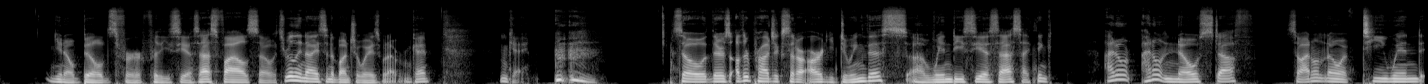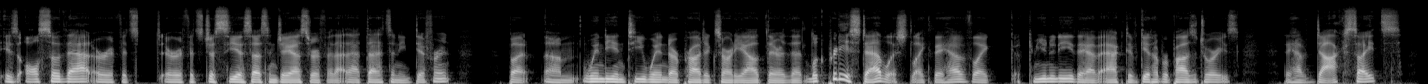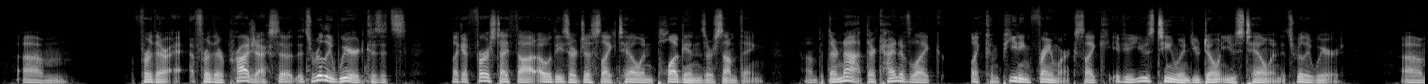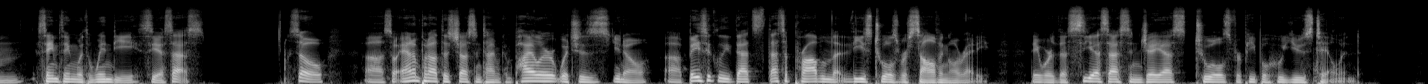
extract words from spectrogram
you know builds for for these css files. So it's really nice in a bunch of ways whatever okay? Okay. So there's other projects that are already doing this uh, Windi css i think i don't i don't know stuff so I don't know if Twind is also that, or if it's or if it's just CSS and JS, or if that, that that's any different. But um, Windi and Twind are projects already out there that look pretty established. Like they have like a community, they have active GitHub repositories, they have doc sites um, for their for their projects. So it's really weird because it's like at first I thought, oh, these are just like Tailwind plugins or something, um, but they're not. They're kind of like like competing frameworks. Like if you use Twind, you don't use Tailwind. It's really weird. Um, same thing with Windi CSS. So, uh, so Adam put out this just-in-time compiler, which is, you know, uh, basically that's that's a problem that these tools were solving already. They were the CSS and JS tools for people who use Tailwind.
